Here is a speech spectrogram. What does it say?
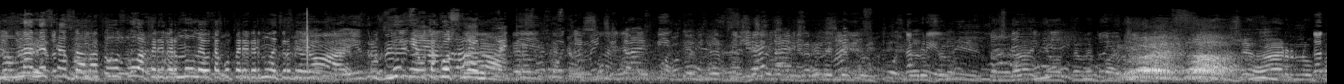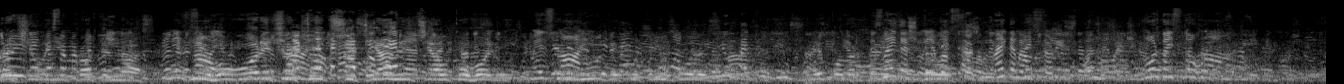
Ну, вона не сказала. Того слова перевернули, отаку перевернули, зробили. З мухи отако слона. Дуже гарно працює проти нас. І говорить, що всі тягнуться алкоголі. Люди, котрі. Знаєте, що я вам скажу? Знаєте, вам? Можна і 100 грамів.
